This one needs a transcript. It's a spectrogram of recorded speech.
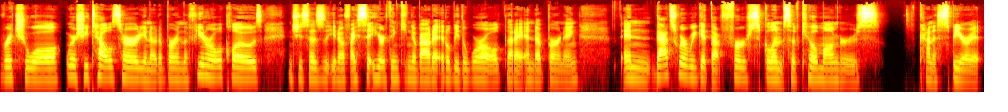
ritual where she tells her you know to burn the funeral clothes. And she says you know if i sit here thinking about it it'll be the world that i end up burning. And that's where we get that first glimpse of killmonger's kind of spirit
